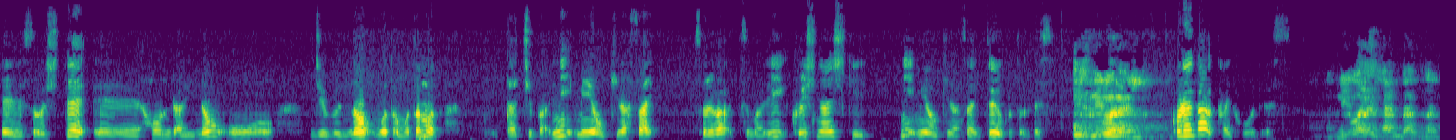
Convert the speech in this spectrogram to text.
えーそして、えー本来のお自分のもともとの立場に身を置きなさいそれはつまりクリシュナ意識に身を置きなさいということです.これが解放です Liberation does not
